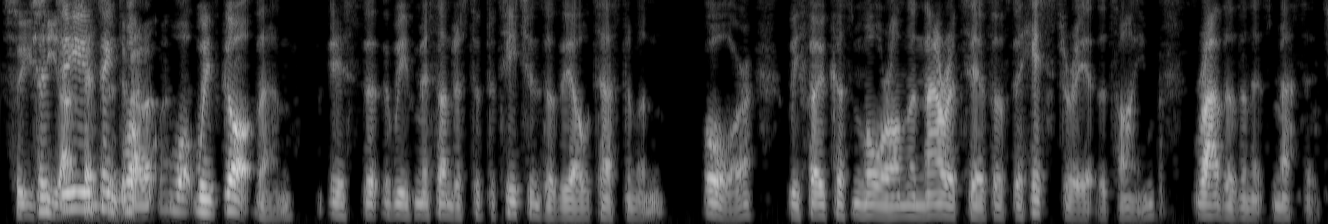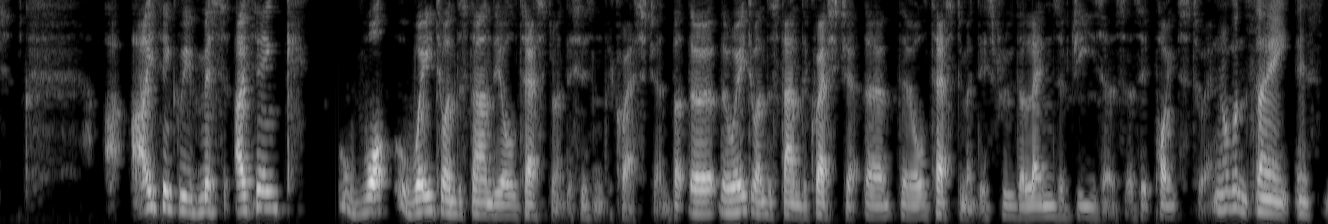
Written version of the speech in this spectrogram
so you so see that sense of development. what, what we've got then is that we've misunderstood the teachings of the Old Testament, or we focus more on the narrative of the history at the time rather than its message? I- think we've miss. I think what way to understand the Old Testament. This isn't the question, but the the way to understand the question, the the Old Testament, is through the lens of Jesus as it points to him. I wouldn't say it's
